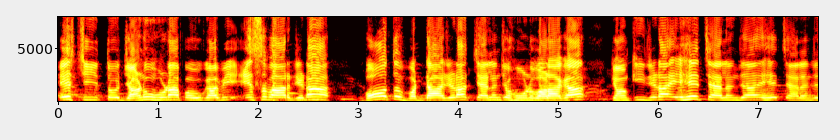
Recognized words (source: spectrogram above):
ਇਸ ਚੀਜ਼ ਤੋਂ ਜਾਣੂ ਹੋਣਾ ਪਊਗਾ ਵੀ ਇਸ ਵਾਰ ਜਿਹੜਾ ਬਹੁਤ ਵੱਡਾ ਜਿਹੜਾ ਚੈਲੰਜ ਹੋਣ ਵਾਲਾਗਾ ਕਿਉਂਕਿ ਜਿਹੜਾ ਇਹ ਚੈਲੰਜ ਆ ਇਹ ਚੈਲੰਜ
